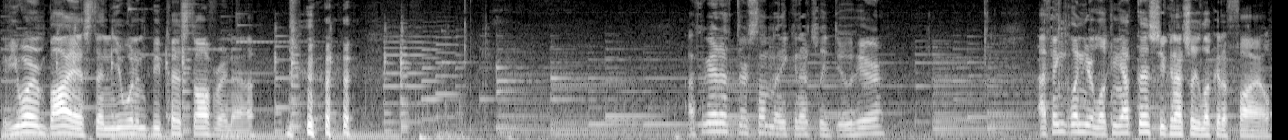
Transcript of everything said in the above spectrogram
If you weren't biased, then you wouldn't be pissed off right now. I forget if there's something that you can actually do here. I think when you're looking at this, you can actually look at a file.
